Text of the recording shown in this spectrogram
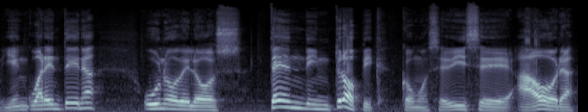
Y en cuarentena, uno de los trending topic, como se dice ahora,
